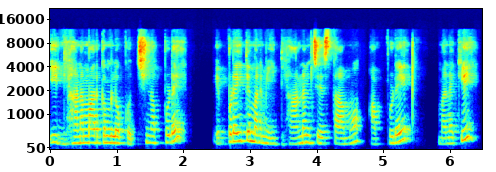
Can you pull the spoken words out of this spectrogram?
ఈ ధ్యాన మార్గంలోకి వచ్చినప్పుడే ఎప్పుడైతే మనం ఈ ధ్యానం చేస్తామో అప్పుడే మనకి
